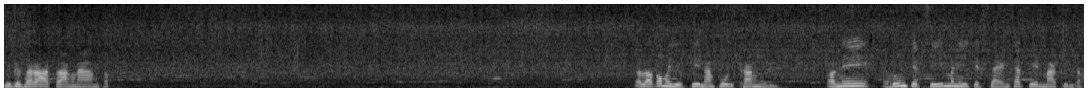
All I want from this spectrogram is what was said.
นี่คือสารากลางน้ำครับแล้วเราก็มาหยุดที่น้ำพุอีกครั้งหนึ่ง ตอนนี้รุ้งเจ็ดสีมณีเจ็ดแสงชัดเจนมากขึ้นครับ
